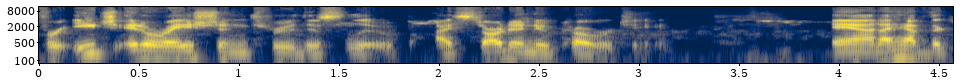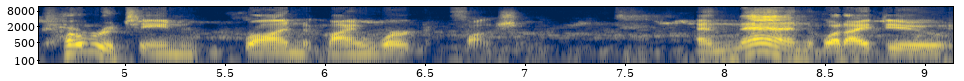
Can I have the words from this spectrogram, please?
for each iteration through this loop, I start a new coroutine and I have the coroutine run my work function. And then what I do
